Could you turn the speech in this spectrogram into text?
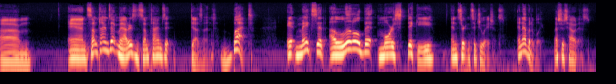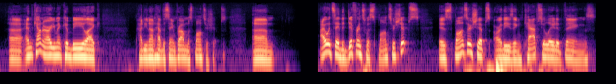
Um, and sometimes that matters and sometimes it doesn't. But it makes it a little bit more sticky in certain situations, inevitably. That's just how it is. Uh, and the counter argument could be like, how do you not have the same problem with sponsorships? Um, I would say the difference with sponsorships is sponsorships are these encapsulated things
